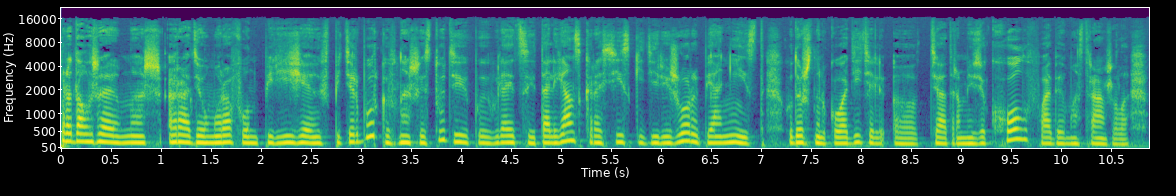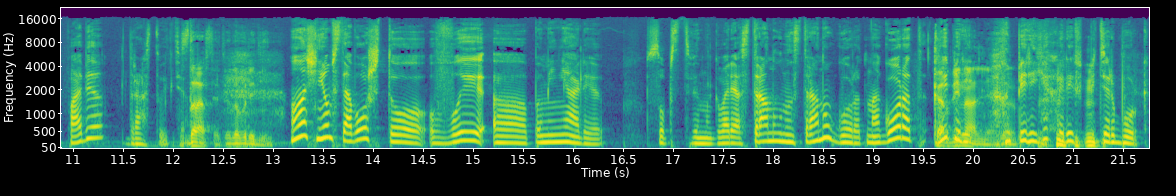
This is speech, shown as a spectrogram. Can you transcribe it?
Продолжаем наш радиомарафон «Переезжаем в Петербург». И в нашей студии появляется итальянско-российский дирижер и пианист, художественный руководитель э, театра Мюзик Холл Фабио Мастранжело. Фабио, здравствуйте. Здравствуйте, добрый день. Ну, начнем с того, что вы э, поменяли собственно говоря, страну на страну, город на город. Кардинально. Вы переехали в Петербург.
